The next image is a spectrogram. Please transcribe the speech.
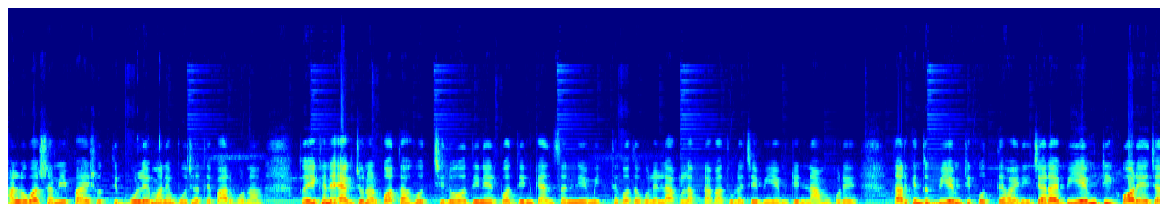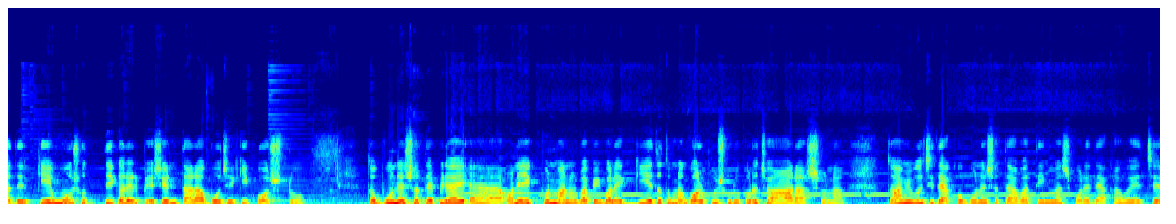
ভালোবাসা আমি পাই, সত্যি বলে মানে বোঝাতে পারব না। তো এখানে একজনের কথা হচ্ছিল, দিনের পর দিন ক্যান্সার নিয়ে মিথ্যে কথা বলে লাখ লাখ টাকা তুলেছে বিএমটির নাম করে। তার কিন্তু বিএমটি করতে হয়নি। যারা বিএমটি করে যাদের কেমো সত্যিকারের পেশেন্ট তারা বোঝে কি কষ্ট। তো বোনের সাথে প্রায় অনেকক্ষণ মানুষ বাপি বলে, গিয়ে তো তোমরা গল্প শুরু করেছ, আর আসছো না। তো আমি বলছি, দেখো, বোনের সাথে আবার তিন মাস পরে দেখা হয়েছে।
